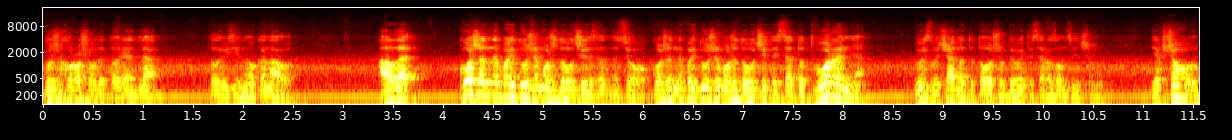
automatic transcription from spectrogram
дуже хороша аудиторія для телевізійного каналу. Але кожен небайдужий може долучитися до цього. Кожен небайдужий може долучитися до творення, ну і, звичайно, до того, щоб дивитися разом з іншими. Якщо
